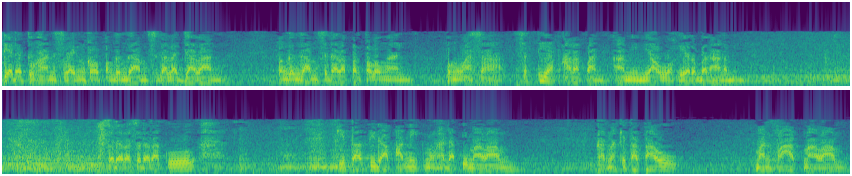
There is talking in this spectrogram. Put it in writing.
Tiada Tuhan selain Engkau penggenggam segala jalan, penggenggam segala pertolongan, penguasa setiap harapan. Amin ya Allah ya Rabbal Alamin. Saudara-saudaraku Kita tidak panik menghadapi malam. Karena kita tahu Manfaat malam.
